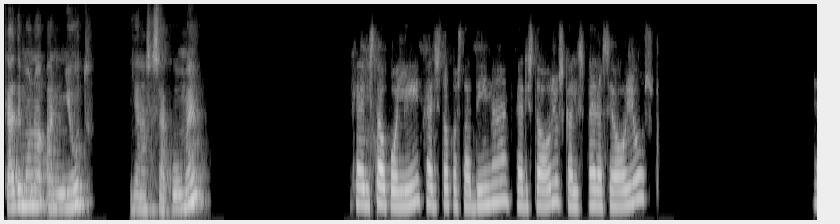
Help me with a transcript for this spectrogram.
Κάντε μόνο unmute για να σας ακούμε. Ευχαριστώ πολύ. Ευχαριστώ Κωνσταντίνα. Ευχαριστώ όλους. Καλησπέρα σε όλους. Ε,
